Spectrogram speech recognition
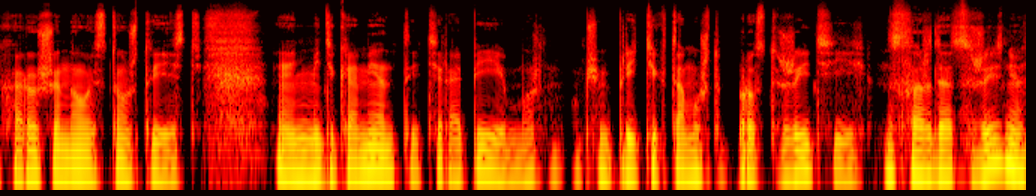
Хорошая новость в том, что есть э, медикаменты, терапии. Можно, в общем, прийти к тому, чтобы просто жить и наслаждаться жизнью.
